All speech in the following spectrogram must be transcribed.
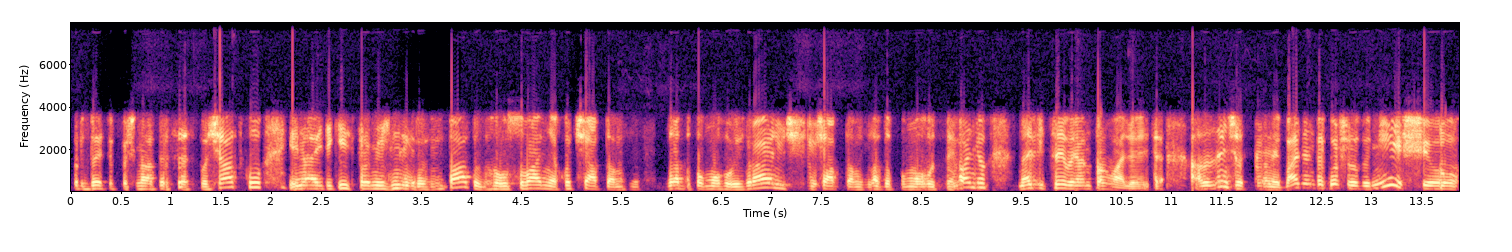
придеться починати все спочатку, і навіть якийсь проміжний результат от голосування, хоча б там за допомогою Ізраїлю, чи хоча б там за допомогою Тайваню, навіть цей варіант провалюється. Але з іншої сторони, Байден також розуміє, що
